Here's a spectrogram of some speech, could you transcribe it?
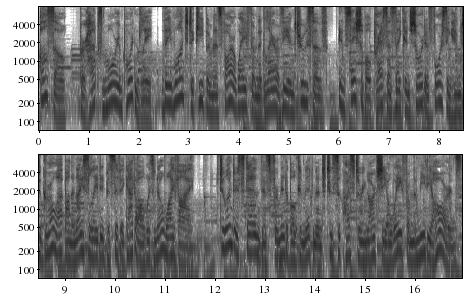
Also, perhaps more importantly, they want to keep him as far away from the glare of the intrusive, insatiable press as they can short of forcing him to grow up on an isolated Pacific atoll with no Wi-Fi. To understand this formidable commitment to sequestering Archie away from the media hordes,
